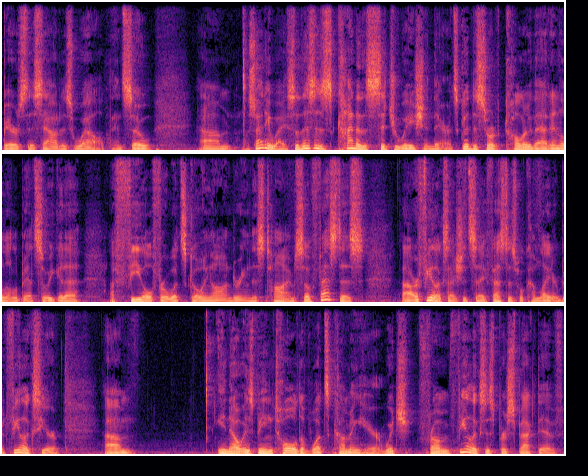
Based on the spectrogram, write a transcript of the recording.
bears this out as well. And so, um, so anyway, so this is kind of the situation there. It's good to sort of color that in a little bit so we get a, a feel for what's going on during this time. So Festus, uh, or Felix, I should say, Festus will come later, but Felix here. Um, you know, is being told of what's coming here, which from Felix's perspective,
